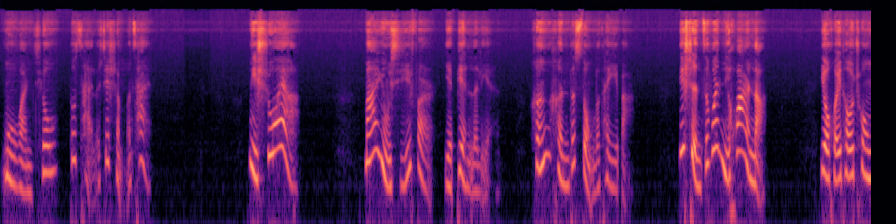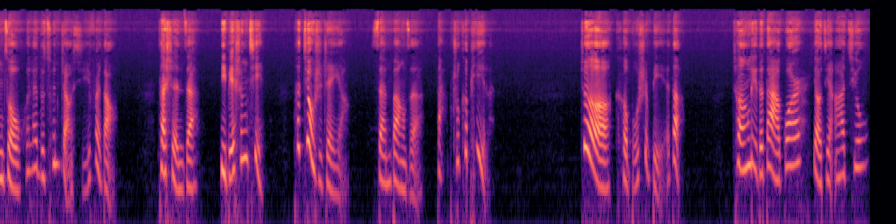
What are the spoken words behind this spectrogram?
穆晚秋都采了些什么菜。你说呀？马勇媳妇儿也变了脸，狠狠地耸了他一把。你婶子问你话呢，又回头冲走回来的村长媳妇儿道：“他婶子，你别生气，他就是这样，三棒子打不出个屁来。这可不是别的，城里的大官要见阿秋，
